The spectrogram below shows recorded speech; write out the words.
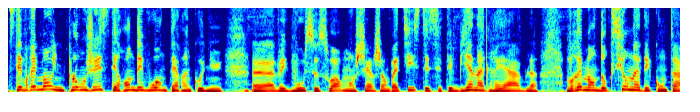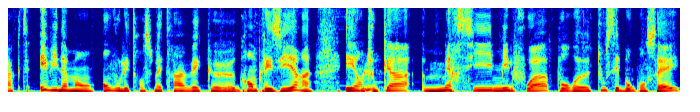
c'était vraiment une plongée, c'était rendez-vous en terre inconnue euh, avec vous ce soir, mon cher Jean-Baptiste, et c'était bien agréable. Vraiment, donc si on a des contacts, évidemment, on vous les transmettra avec euh, grand plaisir. Et en Oui. tout cas, merci mille fois pour euh, tous ces bons conseils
